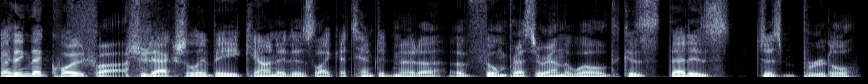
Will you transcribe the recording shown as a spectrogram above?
I think that quote Fuck. should actually be counted as like attempted murder of film press around the world because that is just brutal.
